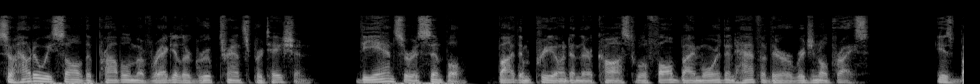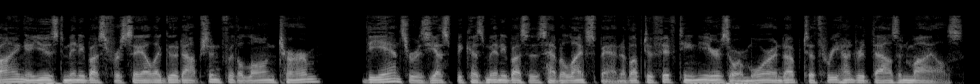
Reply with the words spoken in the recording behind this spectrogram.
So how do we solve the problem of regular group transportation? The answer is simple, buy them pre-owned and their cost will fall by more than half of their original price. Is buying a used minibus for sale a good option for the long term? The answer is yes because minibuses have a lifespan of up to 15 years or more and up to 300,000 miles.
